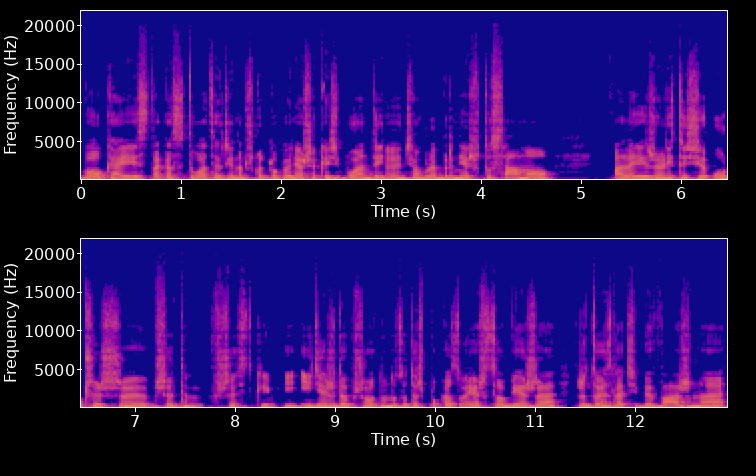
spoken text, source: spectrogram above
Bo okej, okay, jest taka sytuacja, gdzie na przykład popełniasz jakieś błędy i e, ciągle brniesz w to samo, ale jeżeli ty się uczysz e, przy tym wszystkim i idziesz do przodu, no to też pokazujesz sobie, że, że to jest dla ciebie ważne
